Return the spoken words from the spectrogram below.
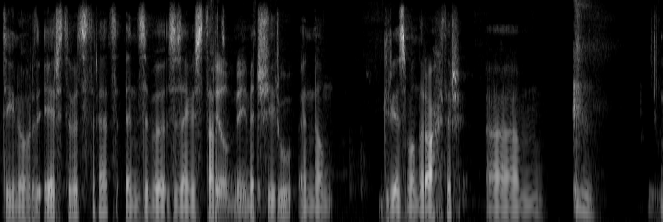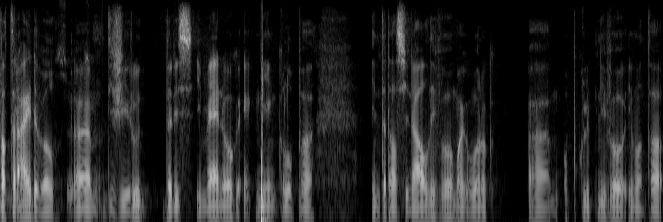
tegenover de eerste wedstrijd. En ze, hebben, ze zijn gestart met Giroud en dan Griezmann erachter. Ehm, dat draaide wel. Ehm, die Giroud, dat is in mijn ogen niet enkel op eh, internationaal niveau, maar gewoon ook ehm, op clubniveau iemand dat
